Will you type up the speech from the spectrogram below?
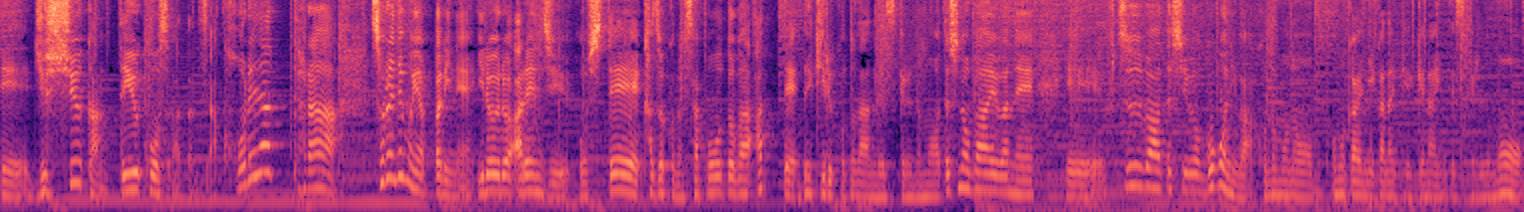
えー、10週間っていうコースがあったんですがこれだったらそれでもやっぱりねいろいろアレンジをして家族のサポートがあってできることなんですけれども私の場合はね、えー、普通は私は午後には子どものお迎えに行かなきゃいけないんですけれども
